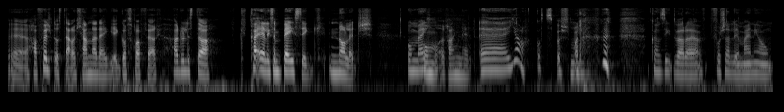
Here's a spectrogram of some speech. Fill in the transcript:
eh, har fulgt oss der og kjenner deg godt fra før, har du lyst til å Hva er liksom basic knowledge Om meg? om Ragnhild? Eh, ja, godt spørsmål. kan sikkert være forskjellige meninger om.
